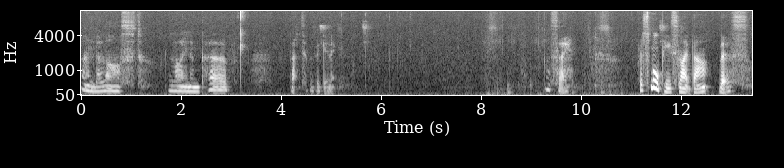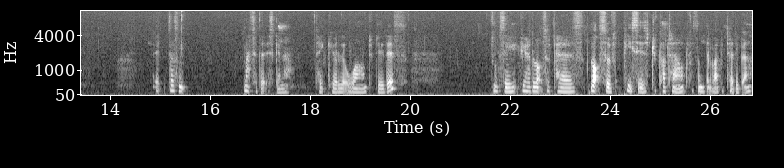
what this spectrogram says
and the last line and curve back to the beginning. Let's say for a small piece like that, this, it doesn't matter that it's going to take you a little while to do this. Obviously, if you had lots of pairs, lots of pieces to cut out for something like a teddy bear,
